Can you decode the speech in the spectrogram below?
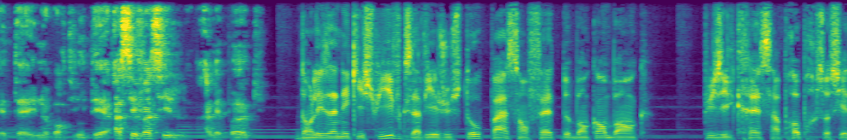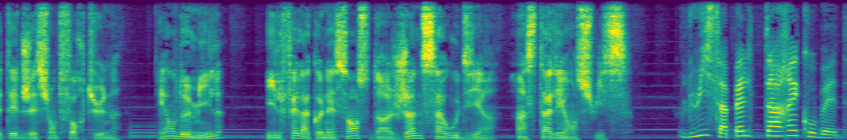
était une opportunité assez facile à l'époque. Dans les années qui suivent, Xavier Justo passe en fait de banque en banque. Puis il crée sa propre société de gestion de fortune. Et en 2000, il fait la connaissance d'un jeune Saoudien installé en Suisse. Lui s'appelle Tarek Obed.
